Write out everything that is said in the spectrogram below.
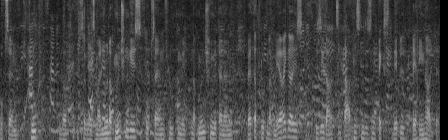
ob sein Flug nach, sagen wir jetzt mal, nur nach München geht, ob sein Flug mit, nach München mit einem Weiterflug nach Amerika ist. Diese ganzen Daten sind diesen Gepäckslabel beinhaltet.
